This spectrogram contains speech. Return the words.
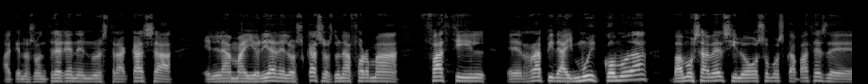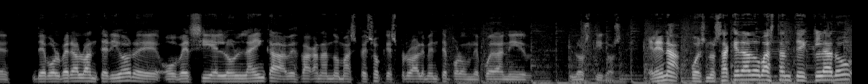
a que nos lo entreguen en nuestra casa en la mayoría de los casos de una forma fácil, eh, rápida y muy cómoda, vamos a ver si luego somos capaces de, volver a lo anterior eh, o ver si el online cada vez va ganando más peso, que es probablemente por donde puedan ir los tiros. Elena, pues nos ha quedado bastante claro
